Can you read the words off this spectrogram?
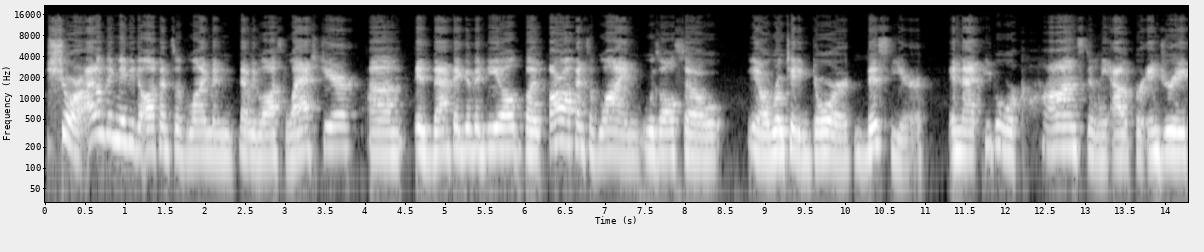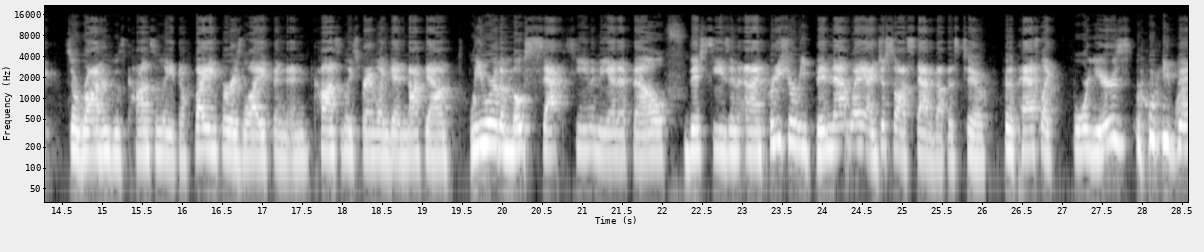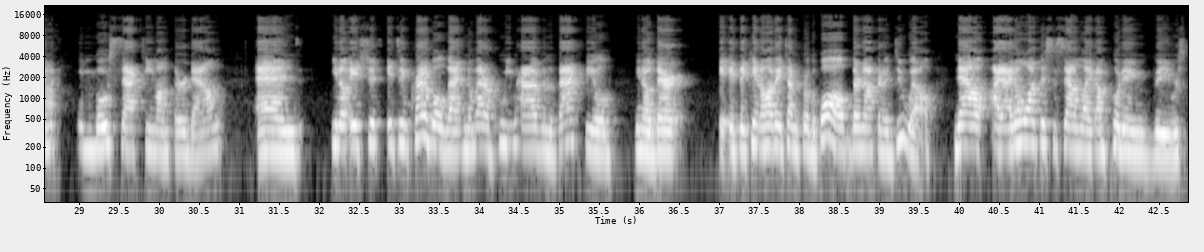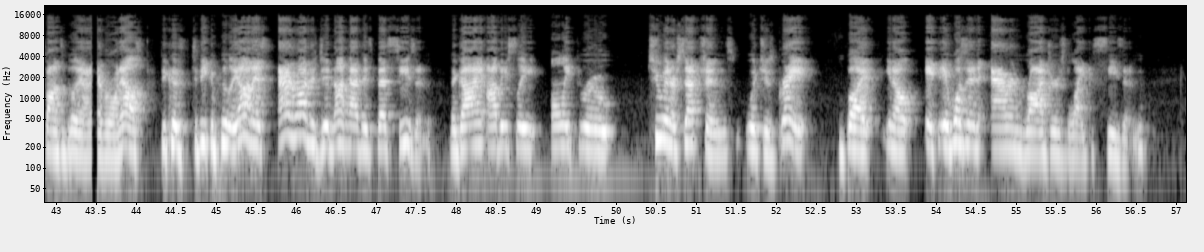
Sure. I don't think maybe the offensive lineman that we lost last year um, is that big of a deal, but our offensive line was also, you know, a rotating door this year in that people were constantly out for injury. So Rodgers was constantly, you know, fighting for his life and, and constantly scrambling, getting knocked down. We were the most sacked team in the NFL this season, and I'm pretty sure we've been that way. I just saw a stat about this too. For the past like four years, we've been the most sacked team on third down. And, you know, it's just, it's incredible that no matter who you have in the backfield, you know, they're, if they can't have any time to throw the ball, they're not going to do well. Now, I, I don't want this to sound like I'm putting the responsibility on everyone else because, to be completely honest, Aaron Rodgers did not have his best season. The guy obviously only threw two interceptions, which is great, but you know it, it wasn't an Aaron Rodgers like season,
